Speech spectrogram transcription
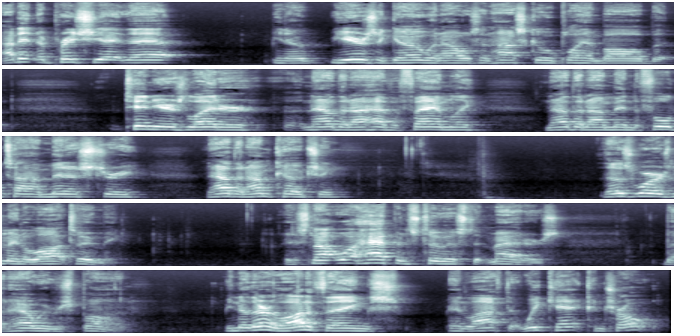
I didn't appreciate that, you know, years ago when I was in high school playing ball, but 10 years later, now that I have a family, now that I'm in the full time ministry, now that I'm coaching, those words mean a lot to me. It's not what happens to us that matters, but how we respond. You know, there are a lot of things in life that we can't control,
